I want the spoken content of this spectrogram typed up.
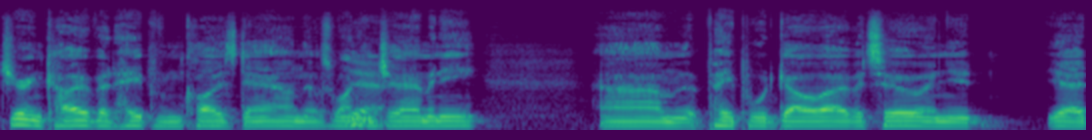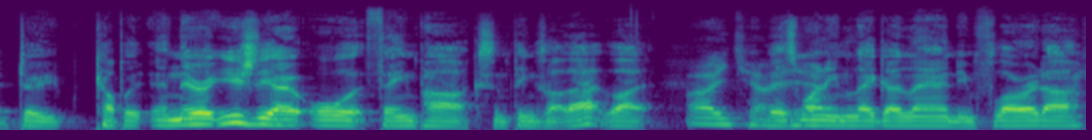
during COVID, a heap of them closed down. There was one Yeah. in Germany um, that people would go over to, and you'd yeah do a couple, of, and they're usually all at theme parks and things like that. Like Okay, there's yeah. one in Legoland in Florida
